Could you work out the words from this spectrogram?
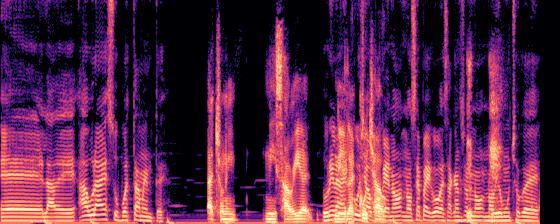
Eh, la de Aura es supuestamente. Tacho, ni, ni sabía. Tú ni la, escuchado, porque no, no se pegó. Esa canción no, no dio mucho que.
